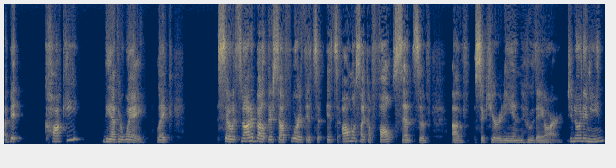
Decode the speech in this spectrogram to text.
a bit cocky the other way. Like, so it's not about their self worth. It's it's almost like a false sense of of security in who they are. Do you know what I mean?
